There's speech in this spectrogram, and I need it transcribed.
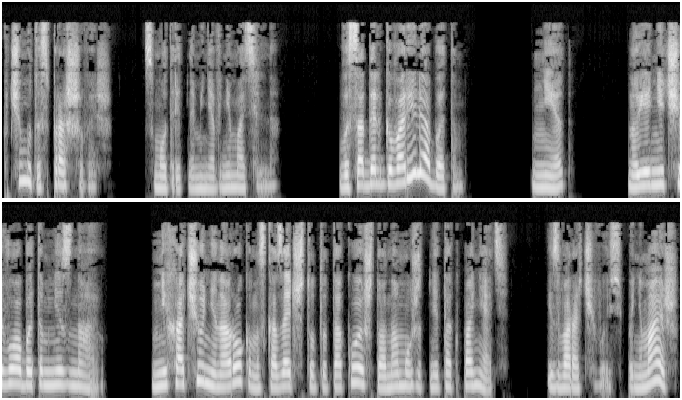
«Почему ты спрашиваешь?» — смотрит на меня внимательно. «Вы с Адель говорили об этом?» «Нет но я ничего об этом не знаю. Не хочу ненароком сказать что-то такое, что она может не так понять. Изворачиваюсь, понимаешь?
